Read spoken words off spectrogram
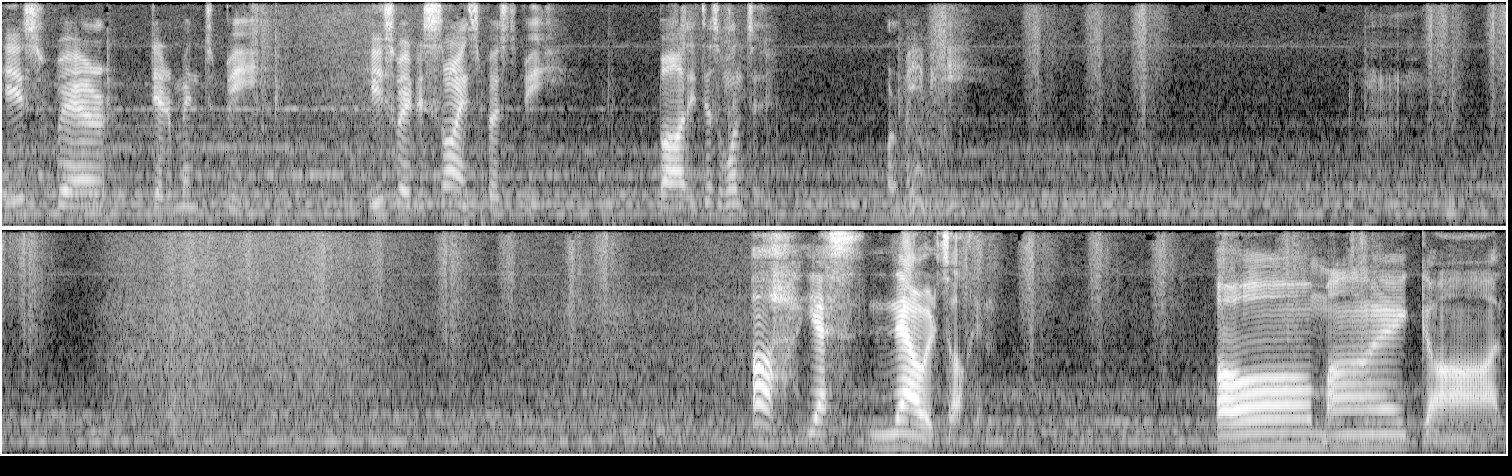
Here's where they're meant to be. Here's where the shrine's supposed to be. But it doesn't want to. Or maybe. Ah, yes, now we're talking. Oh my god.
